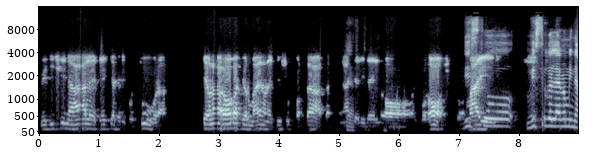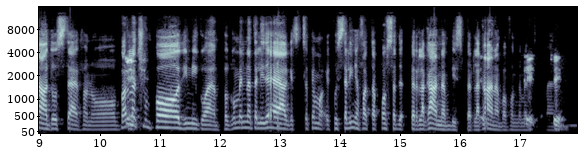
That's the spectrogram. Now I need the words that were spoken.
medicinale, vecchia agricoltura, che è una roba che ormai non è più supportata, neanche certo. a livello ecologico. Ormai... Visto, visto, che l'hai nominato Stefano, parlaci sì. un po' di MicoAmp, come è nata l'idea che sappiamo che questa linea fatta apposta per la cannabis, per la sì. canapa fondamentalmente. Sì.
